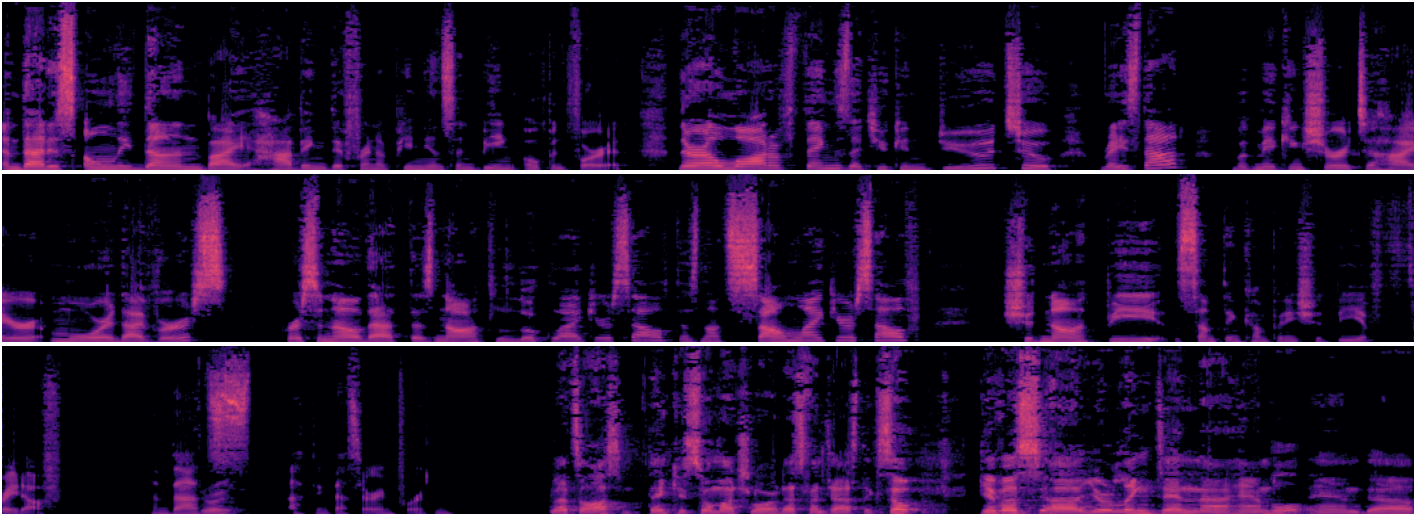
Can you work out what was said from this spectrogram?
And that is only done by having different opinions and being open for it. There are a lot of things that you can do to raise that, but making sure to hire more diverse personnel that does not look like yourself, does not sound like yourself, should not be something companies should be afraid of. And that's, right. I think that's very important. That's awesome. Thank you so much, Laura. That's fantastic. So give us uh, your LinkedIn uh, handle and uh,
